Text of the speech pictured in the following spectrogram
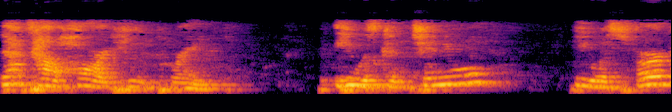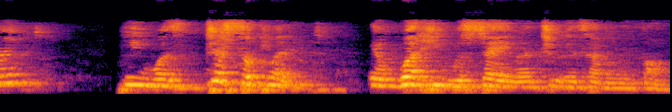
That's how hard he prayed. He was continual, he was fervent, he was disciplined in what he was saying unto his heavenly Father,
